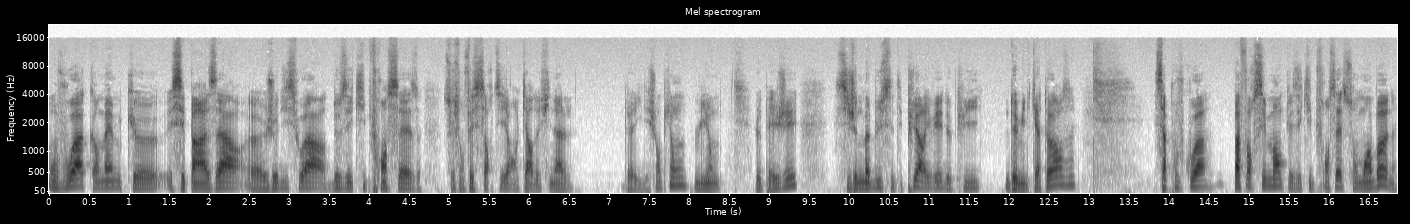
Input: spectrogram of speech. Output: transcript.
on voit quand même que, et c'est pas un hasard, euh, jeudi soir, deux équipes françaises se sont fait sortir en quart de finale de la Ligue des Champions, Lyon, le PSG. Si je ne m'abuse, ce n'était plus arrivé depuis 2014. Ça prouve quoi? Pas forcément que les équipes françaises sont moins bonnes,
